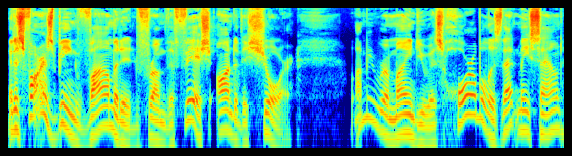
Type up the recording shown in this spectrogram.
And as far as being vomited from the fish onto the shore, let me remind you, as horrible as that may sound,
